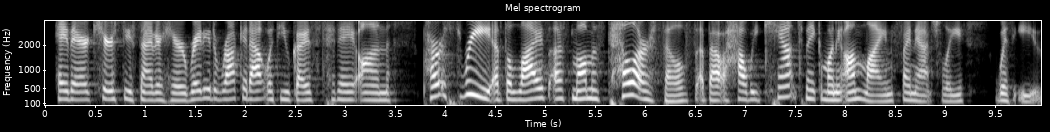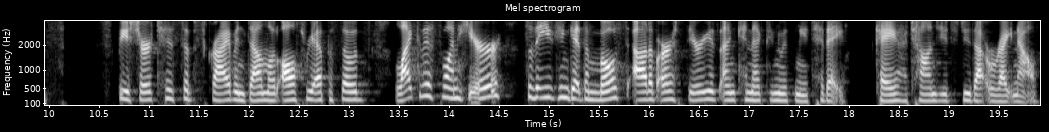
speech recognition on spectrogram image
Hey there, Kyrsti Snyder here, ready to rock it out with you guys today on part three of the lies us mamas tell ourselves about how we can't make money online financially with ease. Be sure to subscribe and download all three episodes like this one here so that you can get the most out of our series and connecting with me today. Okay, I challenge you to do that right now.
